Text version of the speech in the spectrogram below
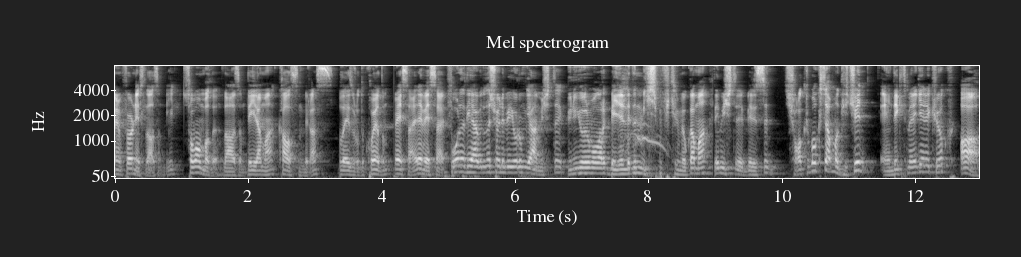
Iron Furnace lazım değil. Somon balığı lazım değil ama kalsın biraz. Blaze Rod'u koyalım. Vesaire vesaire. Bu arada diğer videoda şöyle bir yorum gelmişti. Günün yorum olarak belirledim mi hiçbir fikrim yok ama demişti birisi Shulker Box yapmak için ende gitmeye gerek yok. Aa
